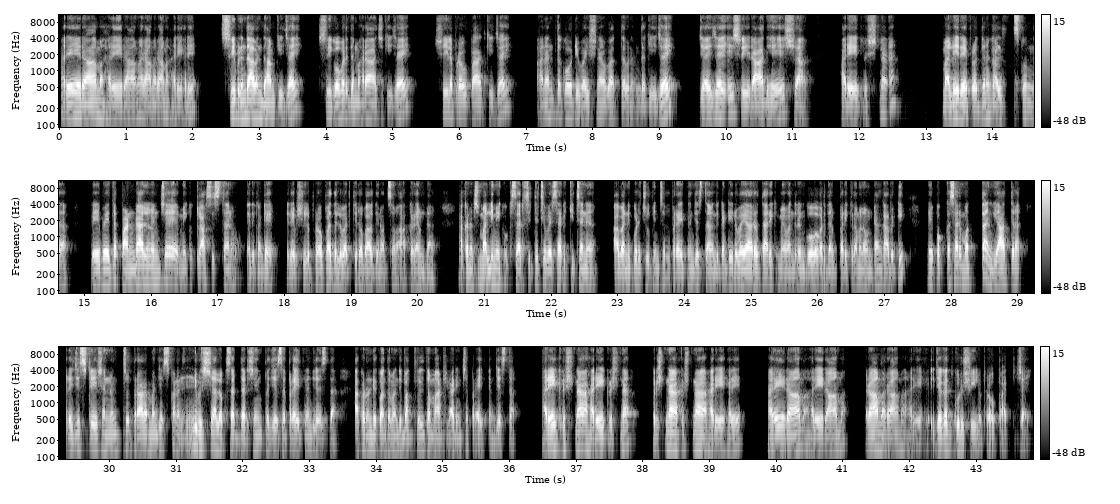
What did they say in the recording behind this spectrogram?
హరే రామ హరే రామ రామ రామ హరే హరే. శ్రీ బృందావన్ ధామ్కి జై శ్రీ గోవర్ధన్ మహారాజ్కి జై శ్రీల ప్రభుపాద్కి జై అనంతకోటి వైష్ణవ భక్త బృంద కి జై జై జై శ్రీ రాధేశ హరే కృష్ణ. మళ్ళీ రేపు రొద్దున కలుసుకుందా. రేపైతే పండాల నుంచే మీకు క్లాస్ ఇస్తాను. ఎందుకంటే రేపు శిల ప్రభుపాదులు వారి తిరుభావ దినోత్సవం అక్కడే ఉంటాం. అక్కడ నుంచి మళ్ళీ మీకు ఒకసారి చిట్ట చివరిసారి కిచెన్ అవన్నీ కూడా చూపించే ప్రయత్నం చేస్తాం. ఎందుకంటే ఇరవై ఆరో తారీఖు మేము అందరం గోవర్ధన్ పరిక్రమలో ఉంటాం కాబట్టి రేపు ఒక్కసారి మొత్తం యాత్ర రిజిస్ట్రేషన్ నుంచి ప్రారంభం చేసుకొని అన్ని విషయాలు ఒకసారి దర్శింపజేసే ప్రయత్నం చేస్తా. అక్కడ ఉండే కొంతమంది భక్తులతో మాట్లాడించే ప్రయత్నం చేస్తా. హరే కృష్ణ హరే కృష్ణ కృష్ణ కృష్ణ హరే హరే హరే రామ హరే రామ రామ రామ హరే హరే. జగద్గురు శ్రీల ప్రభుపాద. జై.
